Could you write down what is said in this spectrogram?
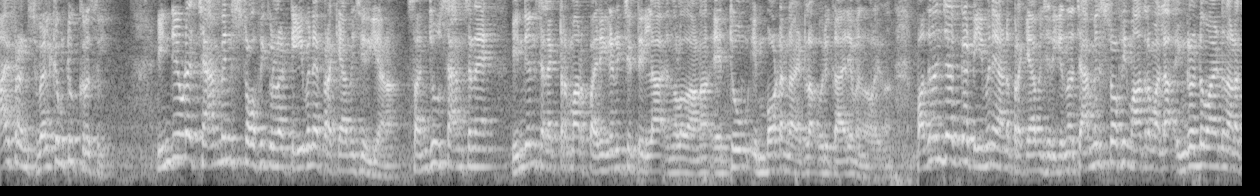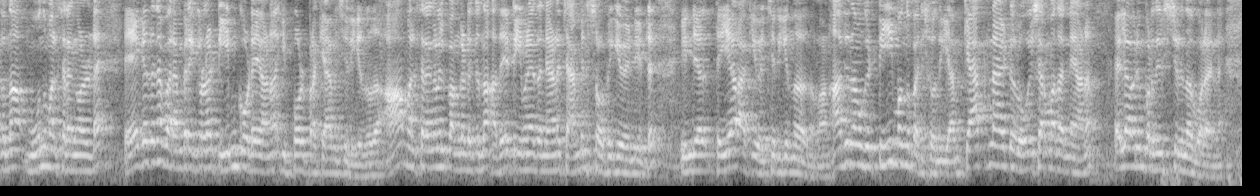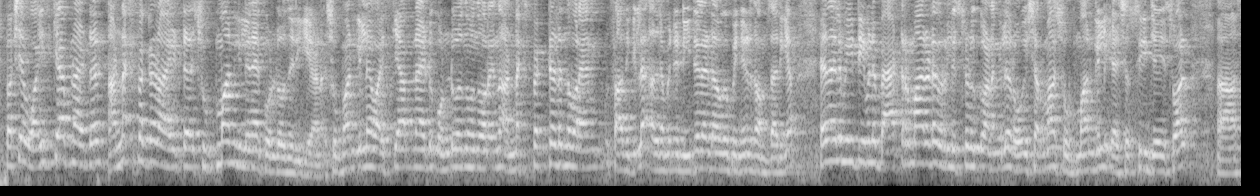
Hi friends welcome to ക്രിസിൽ ഇന്ത്യയുടെ champions ട്രോഫിക്കുള്ള ടീമിനെ പ്രഖ്യാപിച്ചിരിക്കുകയാണ്. സഞ്ജു സാംസനെ ഇന്ത്യൻ സെലക്ടർമാർ പരിഗണിച്ചിട്ടില്ല എന്നുള്ളതാണ് ഏറ്റവും ഇമ്പോർട്ടന്റ് ആയിട്ടുള്ള ഒരു കാര്യം എന്ന് പറയുന്നത്. പതിനഞ്ചംഗ ടീമിനെയാണ് പ്രഖ്യാപിച്ചിരിക്കുന്നത്. ചാമ്പ്യൻസ് ട്രോഫി മാത്രമല്ല ഇംഗ്ലണ്ടുമായിട്ട് നടക്കുന്ന മൂന്ന് മത്സരങ്ങളുടെ ഏകദിന പരമ്പരയ്ക്കുള്ള ടീം കൂടെയാണ് ഇപ്പോൾ പ്രഖ്യാപിച്ചിരിക്കുന്നത്. ആ മത്സരങ്ങളിൽ പങ്കെടുക്കുന്ന അതേ ടീമിനെ തന്നെയാണ് ചാമ്പ്യൻസ് ട്രോഫിക്ക് വേണ്ടിയിട്ട് ഇന്ത്യ തയ്യാറാക്കി വെച്ചിരിക്കുന്നത് എന്നുള്ളതാണ്. ആദ്യം നമുക്ക് ടീം ഒന്ന് പരിശോധിക്കാം. ക്യാപ്റ്റനായിട്ട് രോഹിത് ശർമ്മ തന്നെയാണ് എല്ലാവരും പ്രതീക്ഷിച്ചിരുന്നത് പോലെ തന്നെ. പക്ഷേ വൈസ് ക്യാപ്റ്റനായിട്ട് അൺഎക്സ്പെക്റ്റഡ് ആയിട്ട് ശുഭ്മാൻ ഗില്ലിനെ കൊണ്ടുവന്നിരിക്കുകയാണ്. ശുഭ്മാൻ ഗില്ലിനെ വൈസ് ക്യാപ്റ്റനായിട്ട് കൊണ്ടുവന്നു എന്ന് പറയുന്നത് അൺഎക്സ്പെക്റ്റഡ് എന്ന് പറയാൻ സാധിക്കില്ല. അതിനെപ്പറ്റി ഡീറ്റെയിൽ ആയിട്ട് നമുക്ക് പിന്നീട് സംസാരിക്കാം. ഏതായാലും ഈ ടീമിലെ ബാറ്റർമാരുടെ ഒരു ലിസ്റ്റ് എടുക്കുകയാണെങ്കിൽ രോഹിത് ശർമ്മ ശുഭ്മാൻ ഗിൽ യശസ്വി ജയ്സ്വാൾ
